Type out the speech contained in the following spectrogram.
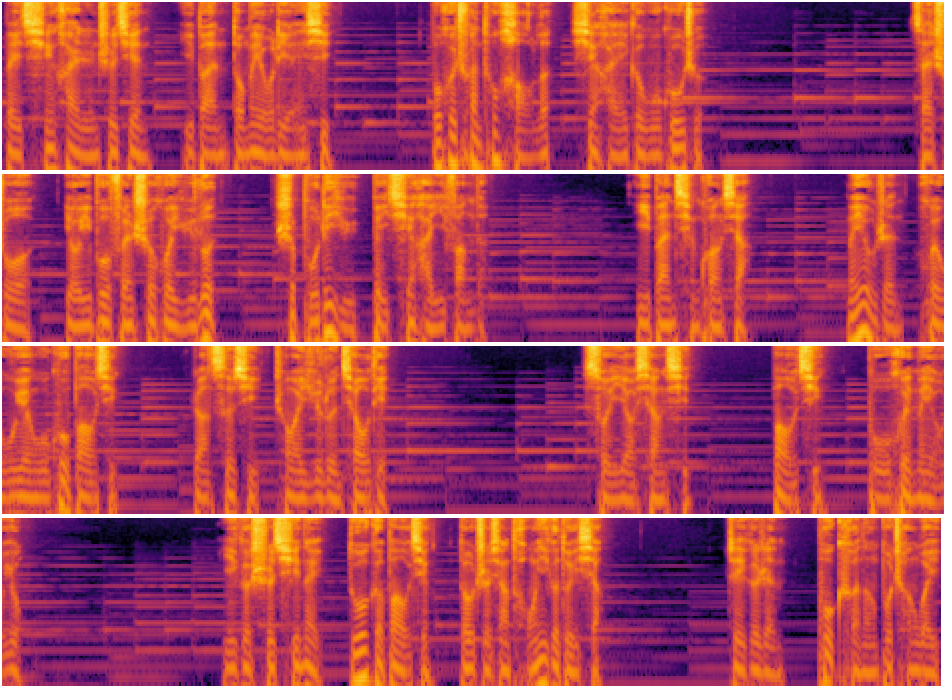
被侵害人之间一般都没有联系，不会串通好了陷害一个无辜者。再说，有一部分社会舆论是不利于被侵害一方的，一般情况下，没有人会无缘无故报警，让自己成为舆论焦点。所以要相信，报警不会没有用。一个时期内多个报警都指向同一个对象，这个人不可能不成为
